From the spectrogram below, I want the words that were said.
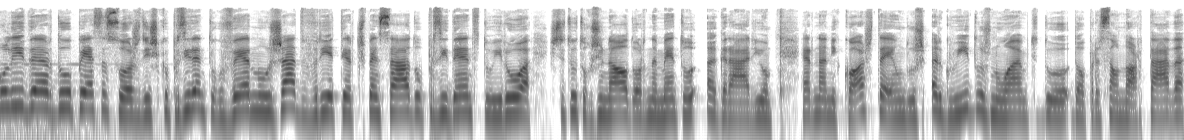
O líder do PS Açores diz que o presidente do governo já deveria ter dispensado o presidente do IROA, Instituto Regional do Ordenamento Agrário. Hernani Costa é um dos arguídos no âmbito do, da Operação Nortada,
